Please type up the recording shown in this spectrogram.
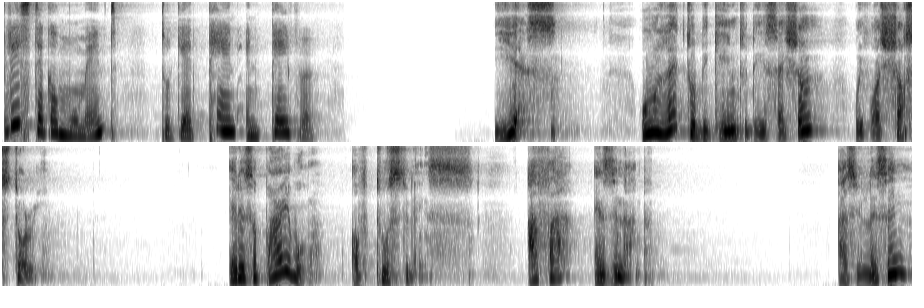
Please take a moment to get pen and paper Yes, we would like to begin today's session with a short story. It is a parable of two students, Alpha and Zinab. As you listen,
